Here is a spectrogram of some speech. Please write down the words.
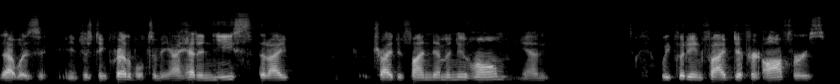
that was just incredible to me. I had a niece that I tried to find them a new home, and we put in five different offers,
